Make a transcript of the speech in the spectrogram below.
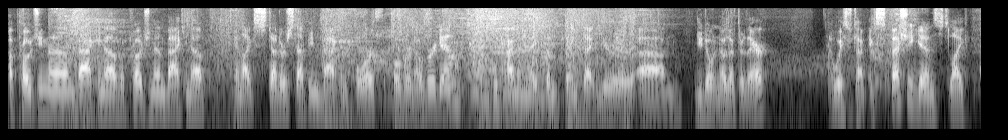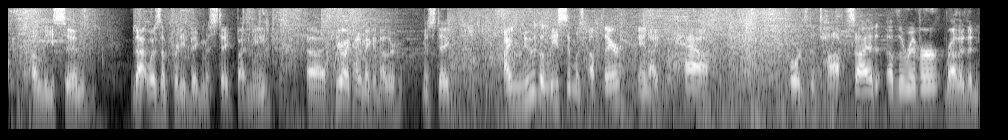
approaching them, backing up, approaching them, backing up, and like stutter stepping back and forth over and over again to kind of make them think that you're um, you don't know that they're there. A waste of time, especially against like a Lee Sin. That was a pretty big mistake by me. Uh, here I kind of make another mistake. I knew the Lee Sin was up there, and I pathed towards the top side of the river rather than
